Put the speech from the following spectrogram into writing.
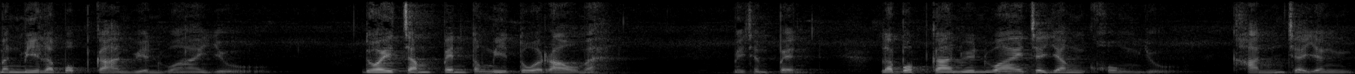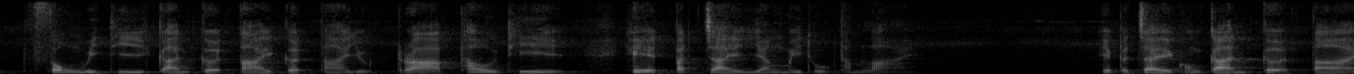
มันมีระบบการเวียนว่ายอยู่ โดยจำเป็นต้องมีตัวเราไหมไม่จำเป็น ระบบการเวียนว่ายจะยังคงอยู่ ขันจะยัง ทรงวิถีการเกิดตายเกิดตายอยู่ตราบเท่าที่เหตุปัจจัยยังไม่ถูกทำลาย เหตุปัจจัยของการเกิดตาย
